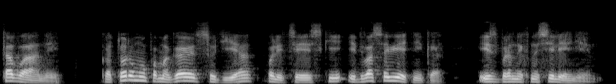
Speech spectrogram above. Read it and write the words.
Таваны, которому помогают судья, полицейский и два советника, избранных населением.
